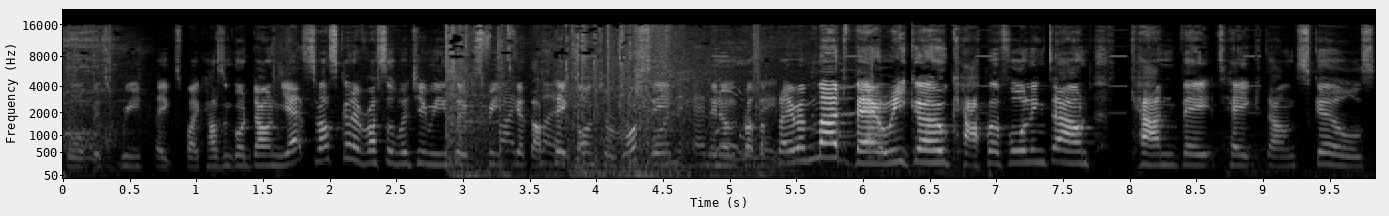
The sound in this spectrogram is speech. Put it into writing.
for this retake. Spike hasn't gone down yet, so that's going to rustle for Jimmy, so to speak, to get that pick onto Rossi. They know about the player in mud. There we go. Kappa falling down. Can they take down skills?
